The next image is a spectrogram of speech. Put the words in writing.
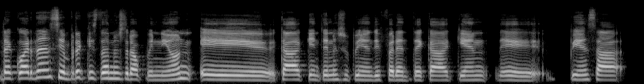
Recuerden siempre que esta es nuestra opinión. eh, cada quien tiene su opinión diferente. Cada quien eh, piensa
